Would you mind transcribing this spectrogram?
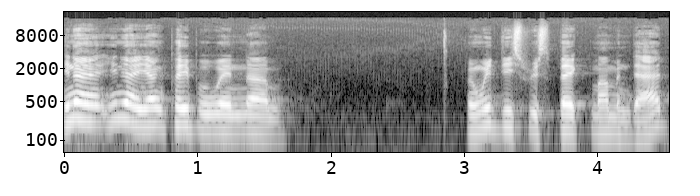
You know, you know young people, when, um, when we disrespect mum and dad,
